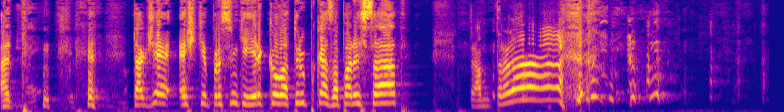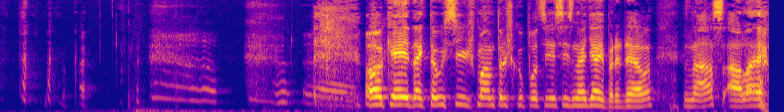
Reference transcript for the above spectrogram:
A, takže ještě prosím tě, Jirkova trubka za 50. Tam OK, tak to už si už mám trošku pocit, že si znaděj prdel z nás, ale...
